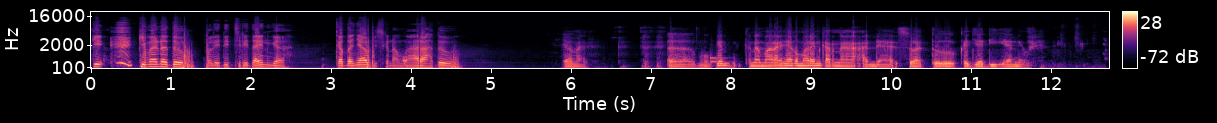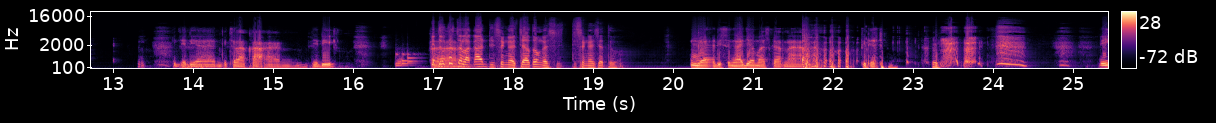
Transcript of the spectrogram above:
Gi- Gimana tuh? Boleh diceritain nggak? Katanya habis kena marah tuh. ya mas. Eh, mungkin kena marahnya kemarin karena ada suatu kejadian yang kejadian kecelakaan. Jadi Itu eh, kecelakaan disengaja atau enggak sih? Disengaja tuh. Nggak disengaja mas karena tidak. jadi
